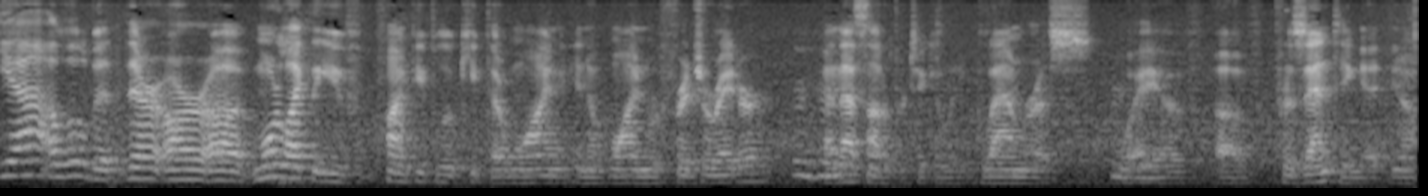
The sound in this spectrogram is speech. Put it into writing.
yeah, a little bit. There are uh, more likely you find people who keep their wine in a wine refrigerator, and that's not a particularly glamorous way of, of presenting it. You know,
